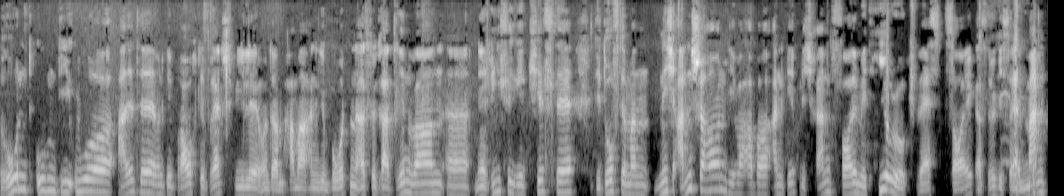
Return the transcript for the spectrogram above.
rund um die Uhr alte und gebrauchte Brettspiele unterm Hammer angeboten. Als wir gerade drin waren, äh, eine riesige Kiste, die durfte man nicht anschauen, die war aber angeblich randvoll mit Hero Quest Zeug, also wirklich so eine Mann,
